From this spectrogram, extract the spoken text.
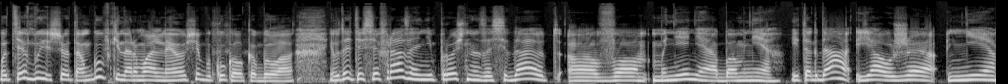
Вот тебе бы еще там губки нормальные, вообще бы куколка была. И вот эти все фразы, они прочно заседают а, в мнение обо мне. И тогда я уже не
